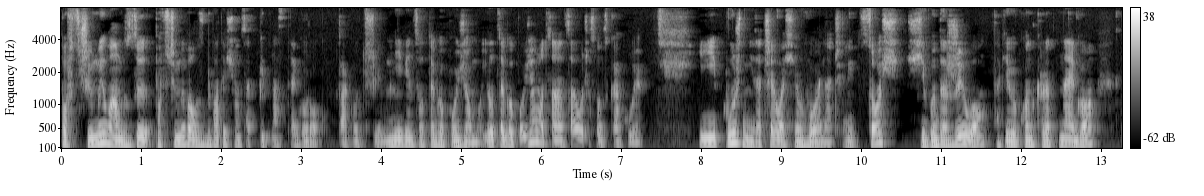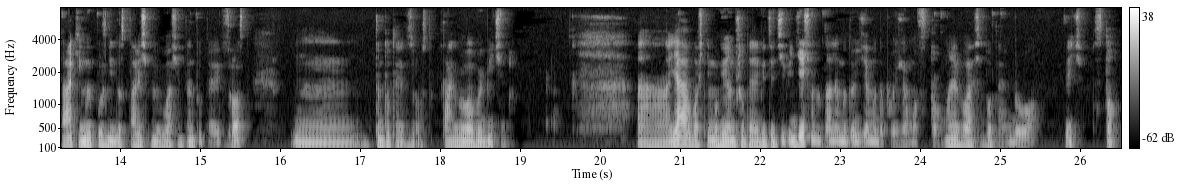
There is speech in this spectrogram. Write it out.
powstrzymywał z, powstrzymywał z 2015 roku, tak? Czyli mniej więcej od tego poziomu. I od tego poziomu to cały czas odskakuje. I później zaczęła się wojna, czyli coś się wydarzyło takiego konkretnego, tak? I my później dostaliśmy właśnie ten tutaj wzrost, mm, ten tutaj wzrost, tak? Było wybicie. Ja właśnie mówiłem, że widzę 90, dalej my dojdziemy do poziomu 100. No i właśnie tutaj było, wiecie, 100.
